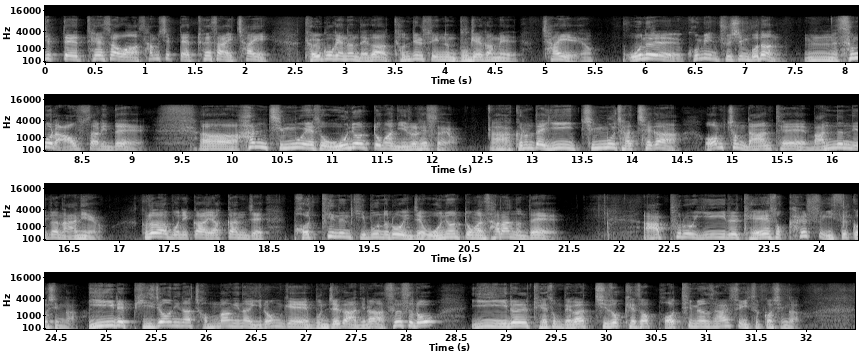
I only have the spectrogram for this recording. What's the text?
20대 퇴사와 30대 퇴사의 차이 결국에는 내가 견딜 수 있는 무게감의 차이예요. 오늘 고민 주신 분은 음, 29살인데 아, 한 직무에서 5년 동안 일을 했어요. 아 그런데 이 직무 자체가 엄청 나한테 맞는 일은 아니에요. 그러다 보니까 약간 이제 버티는 기분으로 이제 5년 동안 살았는데 앞으로 이 일을 계속 할 수 있을 것인가? 이 일의 비전이나 전망이나 이런 게 문제가 아니라 스스로 이 일을 계속 내가 지속해서 버티면서 할 수 있을 것인가?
